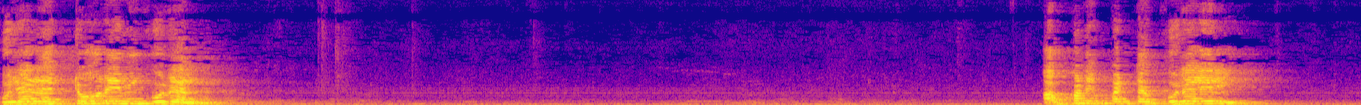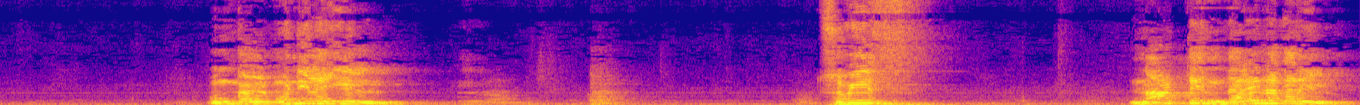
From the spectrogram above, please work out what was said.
குரலற்றோரின் குரல். அப்படிப்பட்ட குரலில் உங்கள் முன்னிலையில் சுவிஸ் நாட்டின் தலைநகரில்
